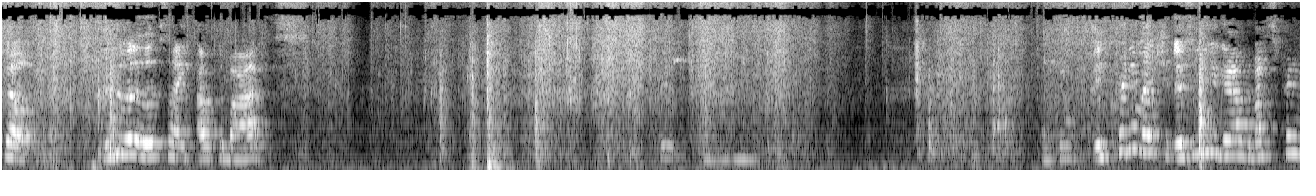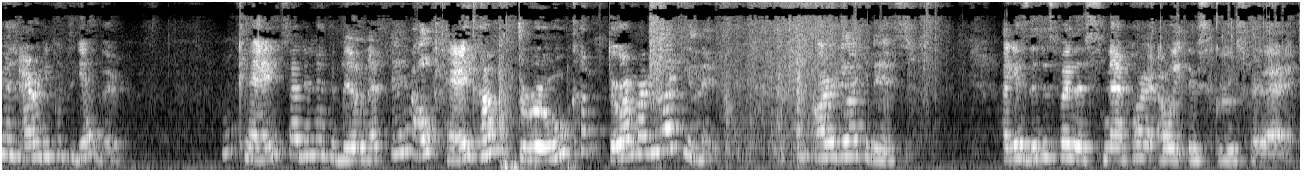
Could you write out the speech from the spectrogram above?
So, this is what it looks like out the box. it's pretty much, as soon as you get out the box, it's pretty much already put together. Okay, so I didn't have to build nothing. Okay, come through, come through. I'm already liking this. I'm already like this. I guess this is for the snap part. Oh wait, there's screws for that.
